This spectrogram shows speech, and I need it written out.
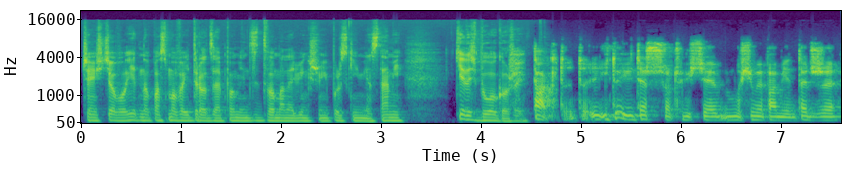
częściowo jednopasmowej drodze pomiędzy dwoma największymi polskimi miastami. Kiedyś było gorzej. Tak, i, i, też oczywiście musimy pamiętać, że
